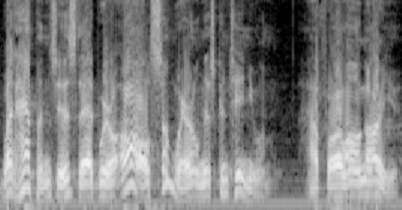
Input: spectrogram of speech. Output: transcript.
what happens is that we're all somewhere on this continuum. How far along are you?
